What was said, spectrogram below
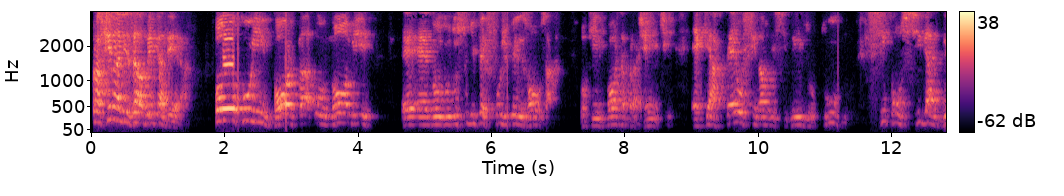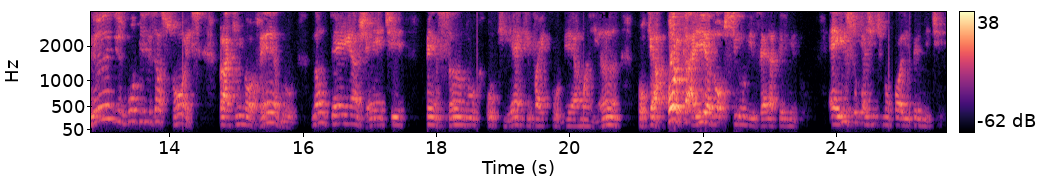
para finalizar a brincadeira, pouco importa o nome é, é do, do subterfúgio que eles vão usar. O que importa para a gente é que até o final desse mês de outubro se consiga grandes mobilizações para que em novembro não tenha gente pensando o que é que vai comer amanhã, porque a porcaria do auxílio miséria terminou. É isso que a gente não pode permitir.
